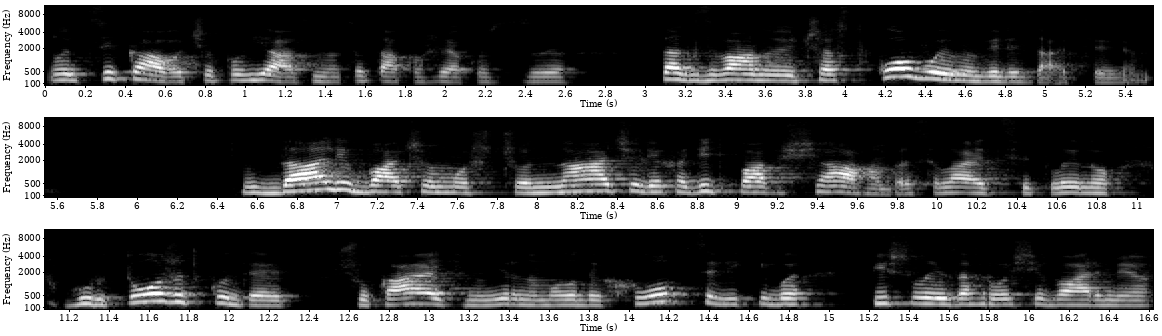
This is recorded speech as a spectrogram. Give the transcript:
От цікаво, чи пов'язано це також якось з так званою частковою мобілізацією. Далі бачимо, що почали ходити по общагам, присилають світлину гуртожитку, де шукають, ймовірно, молодих хлопців, які би пішли за гроші в армію.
